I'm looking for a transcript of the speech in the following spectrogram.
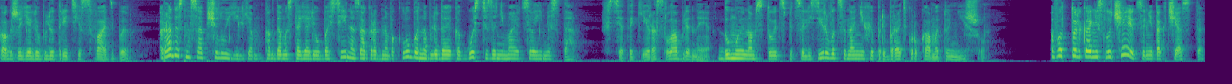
Как же я люблю третьи свадьбы. Радостно сообщил Уильям, когда мы стояли у бассейна загородного клуба, наблюдая, как гости занимают свои места. Все такие расслабленные. Думаю, нам стоит специализироваться на них и прибрать к рукам эту нишу. Вот только они случаются не так часто.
